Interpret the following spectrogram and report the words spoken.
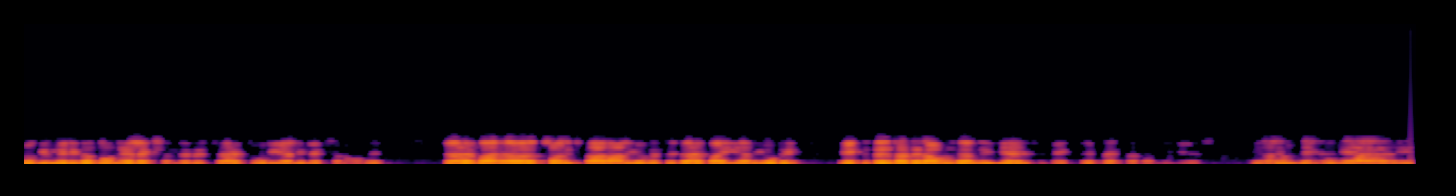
ਕਿਉਂਕਿ ਮੇਰੀ ਤਾਂ ਦੋਨੇ ਇਲੈਕਸ਼ਨ ਦੇ ਵਿੱਚ ਚਾਹੇ ਧੂਰੀ ਵਾਲੀ ਇਲੈਕਸ਼ਨ ਹੋਵੇ ਚਾਹੇ ਸੌਰੀ 17 ਵਾਲੀ ਹੋਵੇ ਤੇ ਚਾਹੇ 22 ਵਾਲੀ ਹੋਵੇ ਇੱਕ ਤੇ ਸਾਡੇ ਰਾਹੁਲ ਗਾਂਧੀ ਜੀ ਆਏ ਸੀ ਤੇ ਇੱਕ ਤੇ ਪ੍ਰਿੰਕਾ ਗਾਂਧੀ ਜੀ ਆਏ ਸੀ। ਇਹ ਸਾਨੂੰ ਦੇਖਣ ਕੇ ਆਇਆ ਜੀ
